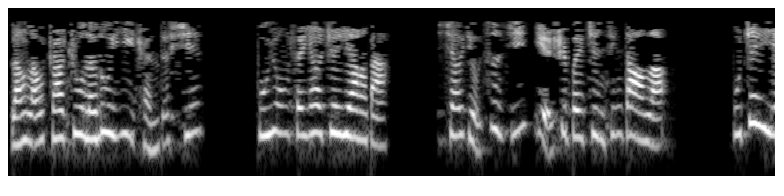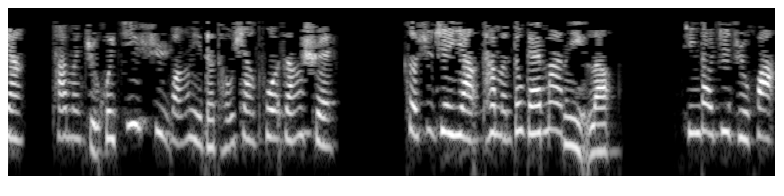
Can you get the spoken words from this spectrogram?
牢牢抓住了陆亦辰的心，不用非要这样吧？萧九自己也是被震惊到了，不这样，他们只会继续往你的头上泼脏水。可是这样，他们都该骂你了。听到这句话，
